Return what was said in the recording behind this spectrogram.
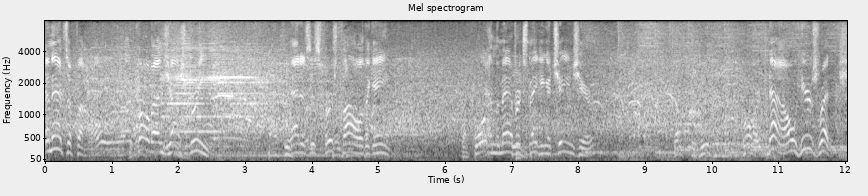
And that's a foul uh, called on Josh Green. That is his first foul of the game. And the Mavericks making a change here. Now, here's Reddish.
